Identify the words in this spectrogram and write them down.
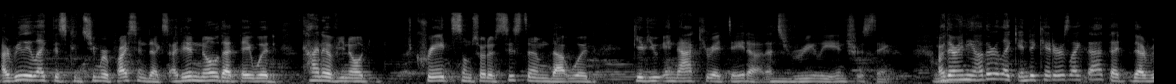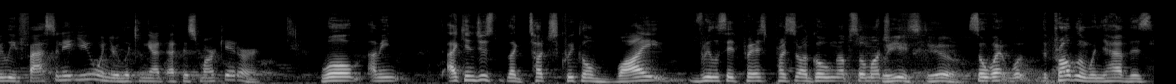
I really like this consumer price index. I didn't know that they would kind of you know create some sort of system that would give you inaccurate data. That's really interesting. Are there any other like indicators like that that, that really fascinate you when you're looking at, at this market or? Well, I mean, I can just like touch quick on why real estate prices are going up so much. Please do. So when, what, the problem when you have this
